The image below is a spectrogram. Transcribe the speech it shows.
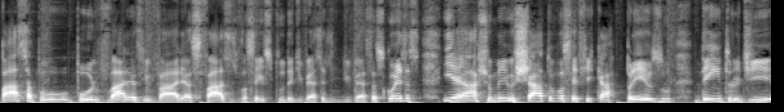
passa por, por várias e várias fases, você estuda diversas e diversas coisas, e eu acho meio chato você ficar preso dentro de,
